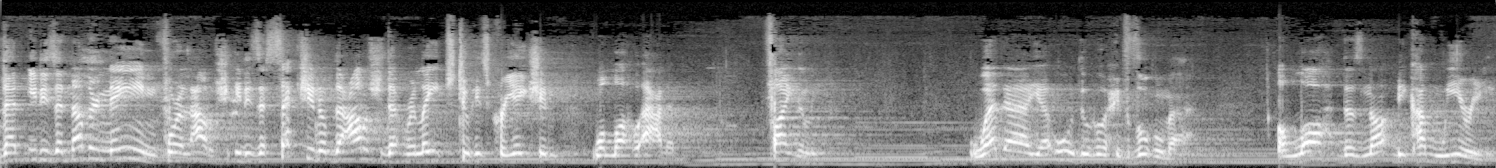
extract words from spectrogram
that it is another name for Al Arsh. It is a section of the Arsh that relates to His creation. Wallahu A'lam. Finally, وَلَا يَؤُودُهُ حِفْظُهُمَا Allah does not become weary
